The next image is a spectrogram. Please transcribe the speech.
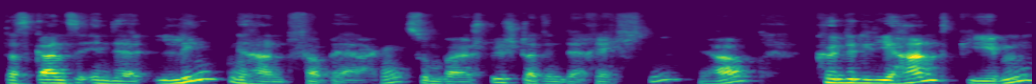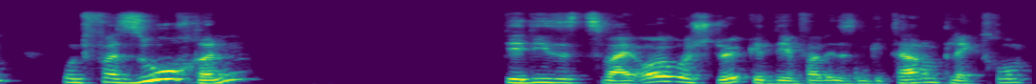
das Ganze in der linken Hand verbergen, zum Beispiel statt in der rechten, ja, könnte dir die Hand geben und versuchen, dir dieses 2-Euro-Stück, in dem Fall ist es ein Gitarrenplektrum,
